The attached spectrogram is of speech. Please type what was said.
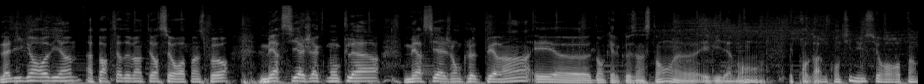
La Ligue 1 revient à partir de 20h, c'est Europe 1 Sport. Merci à Jacques Monclar, merci à Jean-Claude Perrin. Et euh, dans quelques instants, évidemment, les programmes continuent sur Europe 1.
